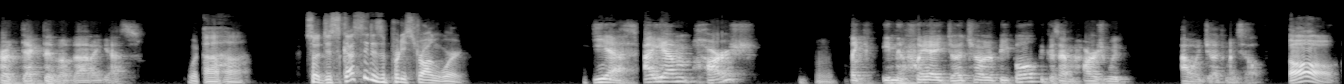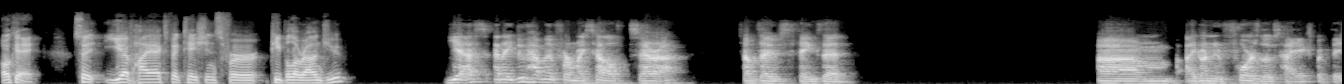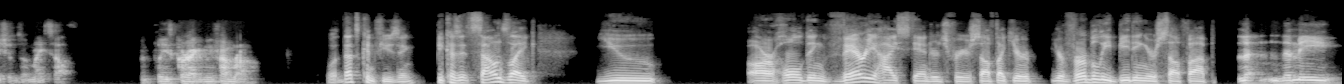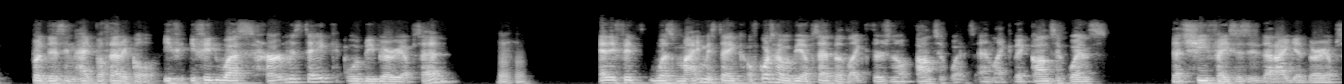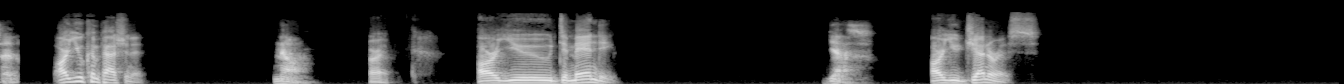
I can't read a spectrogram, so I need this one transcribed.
protective of that, I guess. Uh huh. So disgusted is a pretty strong word. Yes, I am harsh, mm-hmm. like in the way I judge other people, because I'm harsh with how I judge myself. Oh, okay. So you have high expectations for people around you? Yes, and I do have them for myself. Sarah sometimes thinks that um, I don't enforce those high expectations on myself. Please correct me if I'm wrong. Well, that's confusing because it sounds like you are holding very high standards for yourself like you're you're verbally beating yourself up let, let me put this in hypothetical. If if it was her mistake i would be very upset. Mm-hmm. and if it was my mistake of course i would be upset but like there's no consequence. And like the consequence that she faces is that i get very upset. Are you compassionate? No. All right. Are you demanding? Yes. Are you generous?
